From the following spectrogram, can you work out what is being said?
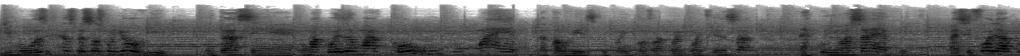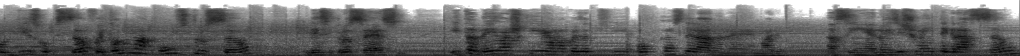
de música que as pessoas podiam ouvir. Então, assim, é, uma coisa marcou um, uma época, talvez, que o iPod fez essa, né, cunhou essa época. Mas se for olhar por disrupção, foi toda uma construção desse processo. E também eu acho que é uma coisa que é pouco considerada, né, Mário? Assim, é, não existe uma integração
